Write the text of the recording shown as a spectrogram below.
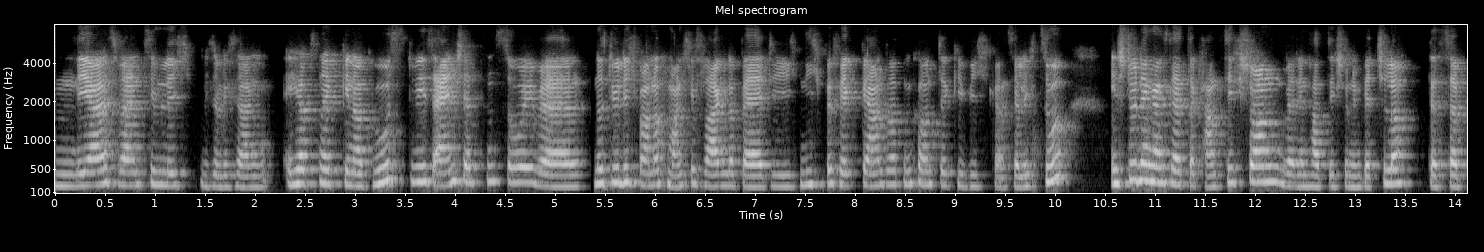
Ja, es war ein ziemlich, wie soll ich sagen, ich habe es nicht genau gewusst, wie ich es einschätzen soll, weil natürlich waren auch manche Fragen dabei, die ich nicht perfekt beantworten konnte, gebe ich ganz ehrlich zu. Den Studiengangsleiter kannte ich schon, weil den hatte ich schon im Bachelor. Deshalb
